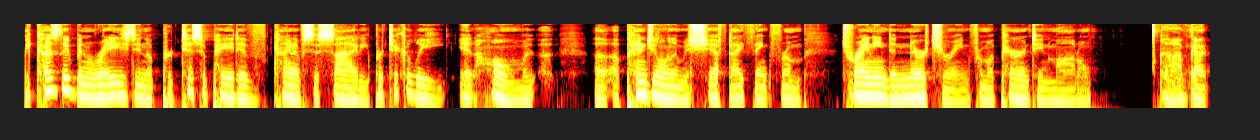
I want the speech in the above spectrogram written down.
because they've been raised in a participative kind of society, particularly at home, a, a, a pendulum shift, I think, from training to nurturing from a parenting model. Uh, I've got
